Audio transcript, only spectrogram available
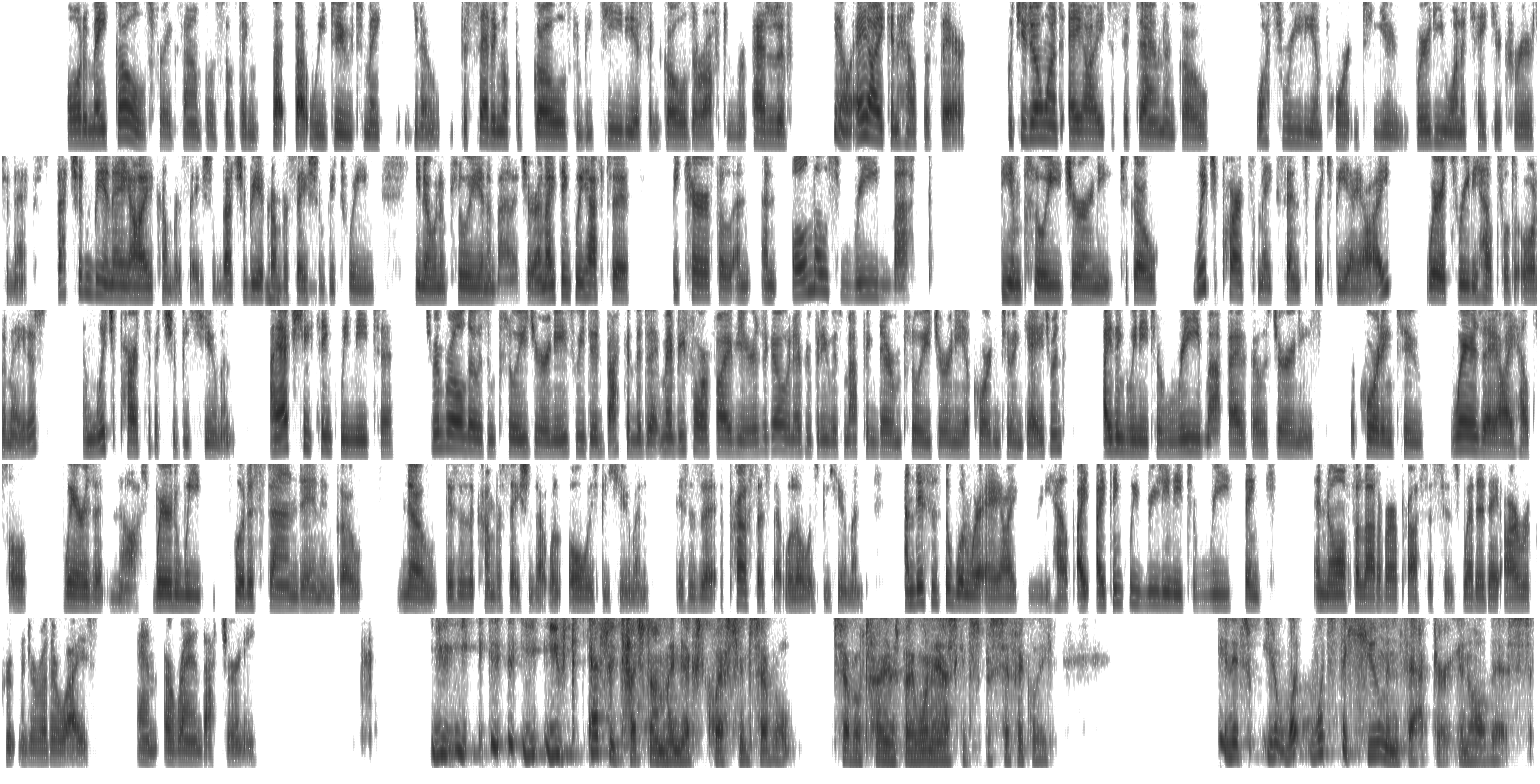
automate goals for example something that that we do to make you know the setting up of goals can be tedious and goals are often repetitive you know, AI can help us there, but you don't want AI to sit down and go, what's really important to you? Where do you want to take your career to next? That shouldn't be an AI conversation. That should be a mm-hmm. conversation between, you know, an employee and a manager. And I think we have to be careful and, and almost remap the employee journey to go, which parts make sense for it to be AI, where it's really helpful to automate it, and which parts of it should be human. I actually think we need to Do you remember all those employee journeys we did back in the day, maybe four or five years ago, when everybody was mapping their employee journey according to engagement? I think we need to remap out those journeys according to where is AI helpful, where is it not? Where do we put a stand in and go, no, this is a conversation that will always be human. This is a process that will always be human. And this is the one where AI can really help. I, I think we really need to rethink an awful lot of our processes, whether they are recruitment or otherwise, um, around that journey. You, you, have actually touched on my next question several several times, but I want to ask it specifically. And it's you know what what's the human factor in all this?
